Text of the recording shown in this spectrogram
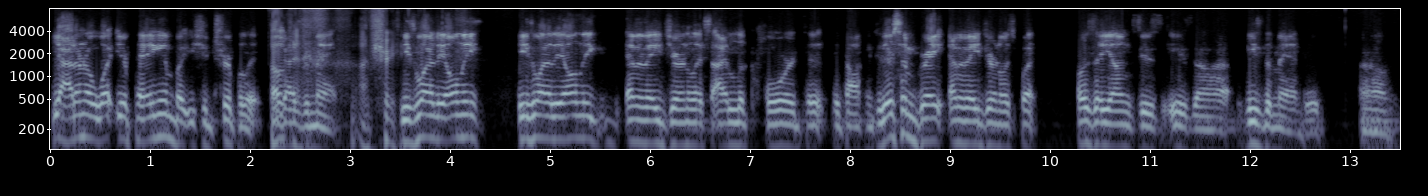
Yeah, I don't know what you're paying him, but you should triple it. The Okay. guy's the man. I'm sure. He's one of the only. He's one of the only MMA journalists I look forward to, to talking to. There's some great MMA journalists, but Jose Youngs is is uh he's the man, dude. Um,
